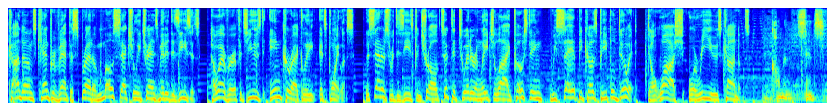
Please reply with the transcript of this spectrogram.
condoms can prevent the spread of most sexually transmitted diseases. However, if it's used incorrectly, it's pointless. The Centers for Disease Control took to Twitter in late July posting, We say it because people do it. Don't wash or reuse condoms. Common sense.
